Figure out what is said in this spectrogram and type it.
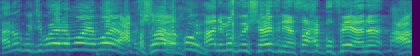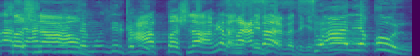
هنقبل جيبوا لنا موية موية. عطشناهم. يقول؟ هاني مقبل شايفني أنا صاحب بوفيه أنا. عطشناهم. أنت مدير كبير. عطشناهم. يلا في عباس. لعبتك السؤال يقول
